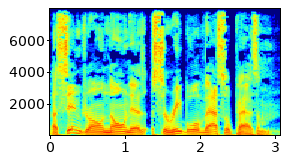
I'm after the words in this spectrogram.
a syndrome known as cerebral vasospasm.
